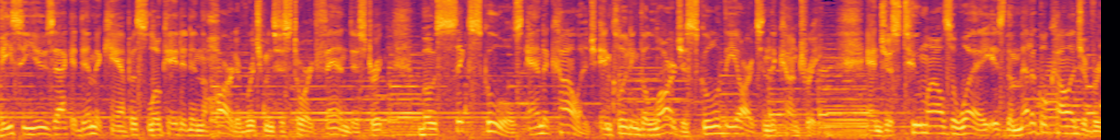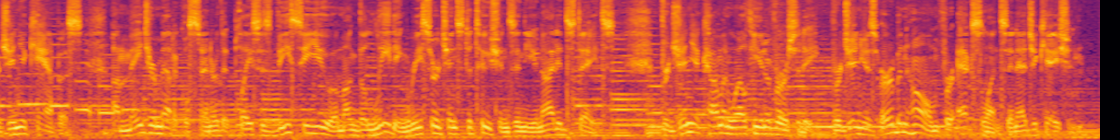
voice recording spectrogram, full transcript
VCU's academic campus, located in the heart of Richmond's historic Fan District, boasts six schools and a college, including the largest school of the arts in the country. And just two miles away is the Medical College of Virginia campus, a major medical center that places VCU among the leading research institutions in the United States. Virginia Commonwealth University, Virginia's urban home for excellence in education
